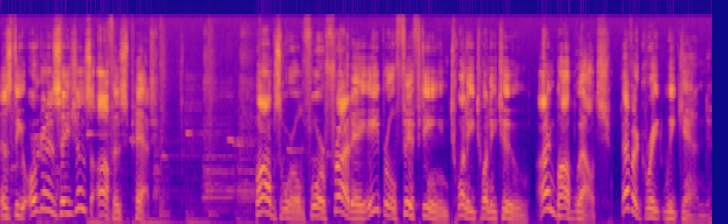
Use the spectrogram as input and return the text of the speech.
as the organization's office pet. Bob's World for Friday, April 15, 2022. I'm Bob Welch. Have a great weekend.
